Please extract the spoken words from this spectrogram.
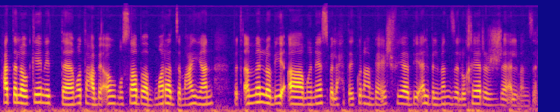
حتى لو كانت متعبة أو مصابة بمرض معين بتأمن له بيئة مناسبة لحتى يكون عم بيعيش فيها بقلب المنزل وخارج المنزل.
